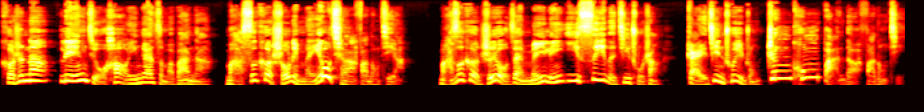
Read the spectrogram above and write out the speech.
可是呢，猎鹰九号应该怎么办呢？马斯克手里没有氢氧发动机啊，马斯克只有在梅林 EC 的基础上改进出一种真空版的发动机，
